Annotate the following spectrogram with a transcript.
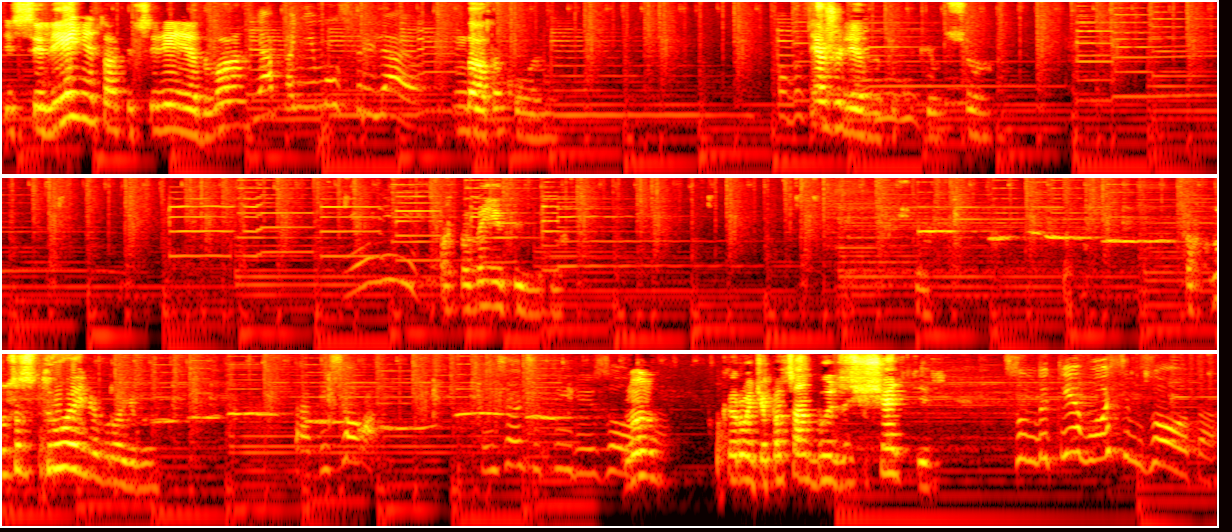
Исцеление, так, исцеление 2. Я по нему стреляю. Да, такое. Я железный не- купил, все. Я вижу. Так, надо еды нужно. Всё. Так, ну застроено вроде бы. Так, еще. Еще 4 золота. Короче, пацан будет защищать здесь. В сундуке 8 золота.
